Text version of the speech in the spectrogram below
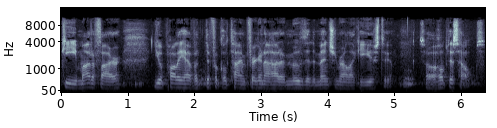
key modifier, you'll probably have a difficult time figuring out how to move the dimension around like you used to. So I hope this helps.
